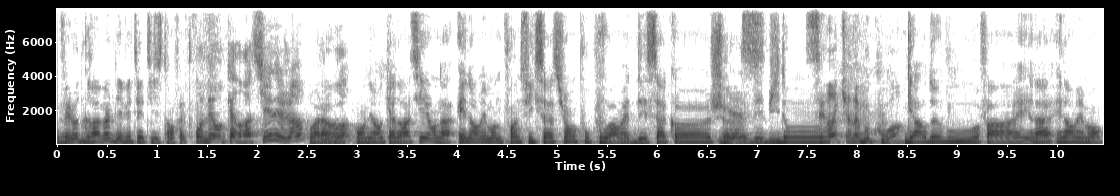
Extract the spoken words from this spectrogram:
vélo de gravel des vététistes en fait. On est en cadre acier déjà, Voilà, on est en cadre acier, on a énormément de points de fixation pour pouvoir mettre des sacoches, Yes. euh, des bidons, C'est vrai qu'il y en a beaucoup. Hein. garde-boue, enfin il y en a énormément.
